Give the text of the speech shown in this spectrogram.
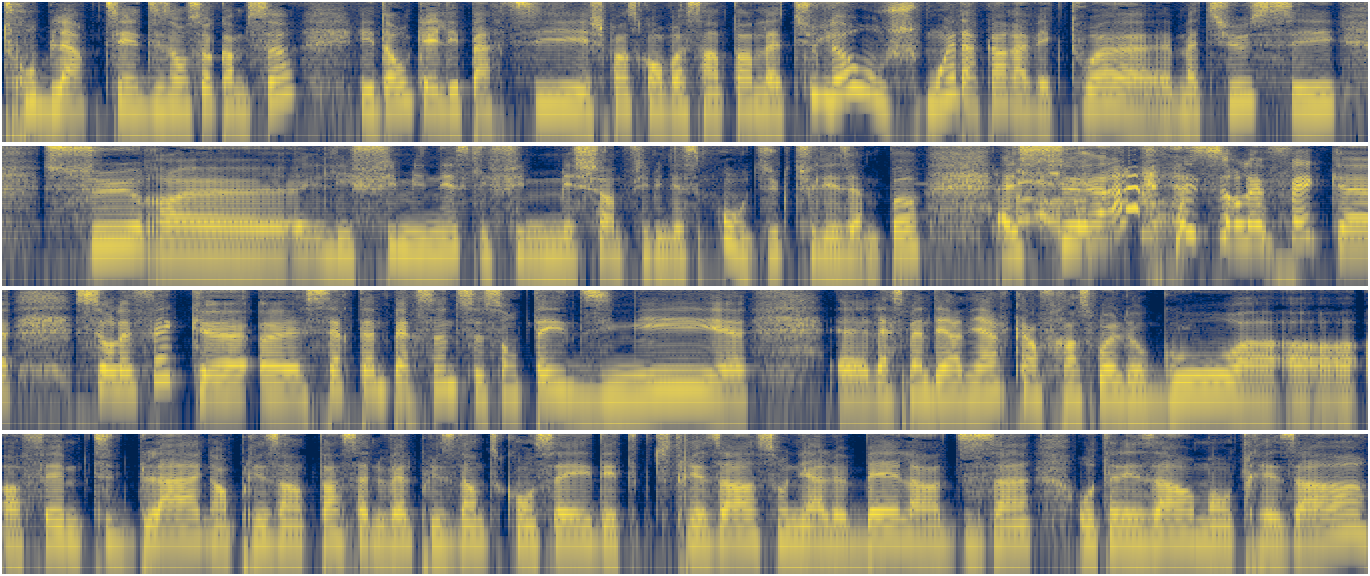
troublant, tiens, disons ça comme ça. Et donc, elle est partie, et je pense qu'on va s'entendre là-dessus. Là où je suis moins d'accord avec toi, euh, Mathieu, c'est sur euh, les féministes, les méchantes féministes. Mon Dieu, que tu les aimes pas. Euh, ah, sur, le fait que, sur le fait que certaines personnes se sont indignées la semaine dernière quand François Legault a, a, fait une petite blague en présentant sa nouvelle présidente du Conseil du Trésor, Sonia Lebel, en disant au Trésor, mon Trésor.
